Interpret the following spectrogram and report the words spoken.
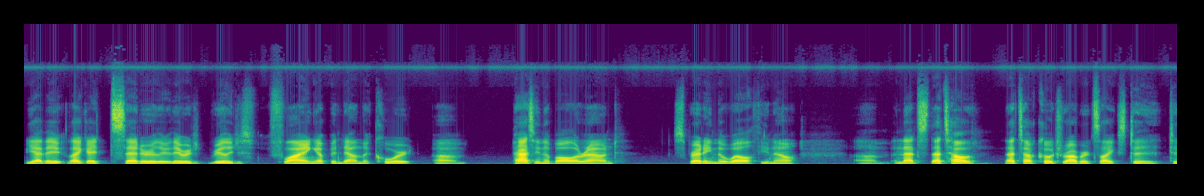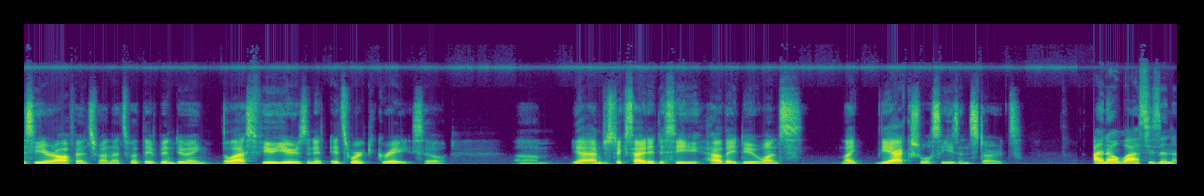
Yeah, they like I said earlier, they were really just flying up and down the court, um, passing the ball around, spreading the wealth. You know, um, and that's that's how that's how Coach Roberts likes to to see your offense run. That's what they've been doing the last few years, and it, it's worked great. So, um, yeah, I'm just excited to see how they do once like the actual season starts. I know last season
